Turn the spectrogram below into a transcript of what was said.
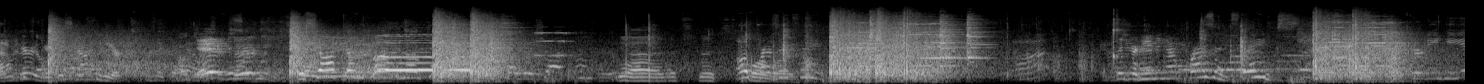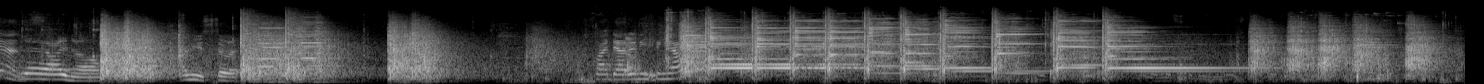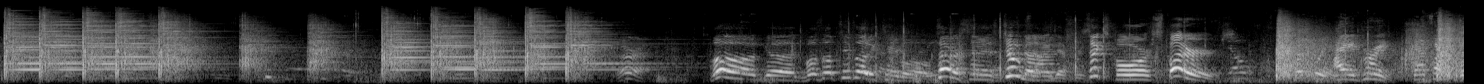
I don't care. You're just not here. The shotgun parking up there. The shotgun. Yeah, it's, it's. Oh, forward. presents, thanks. Said you're handing out presents, thanks. Dirty hands. Yeah, I know. I'm used to it. Find out anything else? Goods, uh, buzz up to loading table. Timer says two nine six four sputters. I agree. That's.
